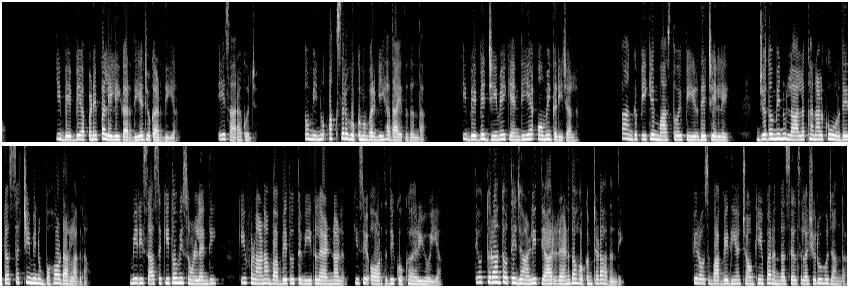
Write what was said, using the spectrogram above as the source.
ਕਿ ਬੇਬੇ ਆਪਣੇ ਭਲੇ ਲਈ ਕਰਦੀ ਹੈ ਜੋ ਕਰਦੀ ਆ। ਇਹ ਸਾਰਾ ਕੁਝ। ਉਹ ਮੈਨੂੰ ਅਕਸਰ ਹੁਕਮ ਵਰਗੀ ਹਦਾਇਤ ਦਿੰਦਾ ਕਿ ਬੇਬੇ ਜਿਵੇਂ ਕਹਿੰਦੀ ਹੈ, ਉਵੇਂ ਕਰੀ ਚੱਲ। ਭੰਗ ਪੀ ਕੇ ਮਸਤ ਹੋਏ ਪੀਰ ਦੇ ਚੇਲੇ। ਜਦੋਂ ਮੈਨੂੰ ਲਾਲ ਅੱਖਾਂ ਨਾਲ ਘੂਰਦੇ ਤਾਂ ਸੱਚੀ ਮੈਨੂੰ ਬਹੁਤ ਡਰ ਲੱਗਦਾ। ਮੇਰੀ ਸੱਸ ਕਿਤੋਂ ਵੀ ਸੁਣ ਲੈਂਦੀ ਕਿ ਫਲਾਣਾ ਬਾਬੇ ਤੋਂ ਤਵੀਤ ਲੈਣ ਨਾਲ ਕਿਸੇ ਔਰਤ ਦੀ ਕੁੱਖ ਹਰੀ ਹੋਈ ਆ ਤੇ ਉਹ ਤੁਰੰਤ ਉੱਥੇ ਜਾਣ ਲਈ ਤਿਆਰ ਰਹਿਣ ਦਾ ਹੁਕਮ ਚੜਾ ਦਿੰਦੀ। ਫਿਰ ਉਸ ਬਾਬੇ ਦੀਆਂ ਚੌਂਕੀਆਂ ਭਰਨ ਦਾ ਸਿਲਸਿਲਾ ਸ਼ੁਰੂ ਹੋ ਜਾਂਦਾ।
